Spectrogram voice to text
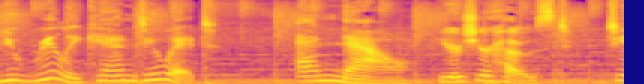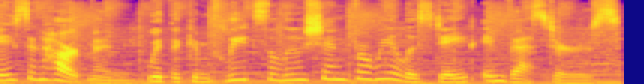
You really can do it. And now, here's your host, Jason Hartman, with the complete solution for real estate investors.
